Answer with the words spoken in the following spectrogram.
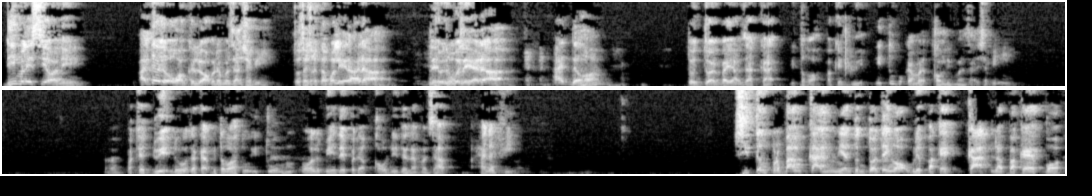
di Malaysia ni ada ada orang keluar pada mazhab syafi'i. Tak saya cerita boleh lah ada. Boleh boleh ada. Ada. Tuan-tuan bayar zakat fitrah pakai duit. Itu bukan qauli mazhab syafi'i. Ha? pakai duit tu zakat fitrah tu itu lebih daripada qauli dalam mazhab Hanafi sistem perbankan yang tuan-tuan tengok boleh pakai kad lah pakai apa.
